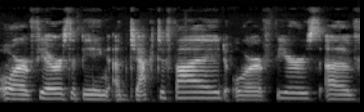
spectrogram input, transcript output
or fears of being objectified or fears of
